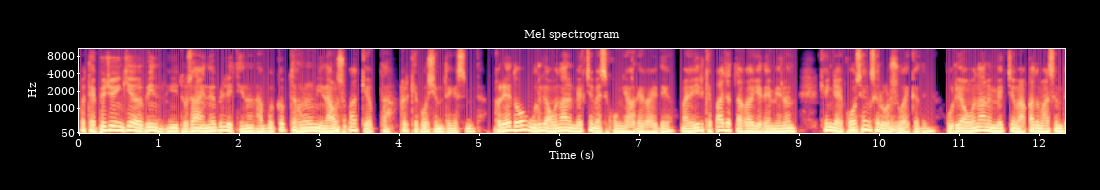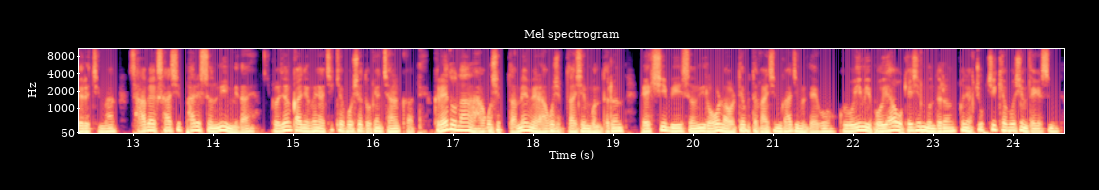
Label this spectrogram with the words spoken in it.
뭐 대표적인 기업인 이 두산 에너빌리티는 한번 급등 흐름이 나올 수밖에 없다 그렇게 보시면 되겠습니다. 그래도 우리가 원하는 맥점에서 공략을 해가야 돼요. 만약 이렇게 빠졌다가 하게 되면은 굉장히 고생스러울 수가 있거든요. 우리가 원하는 맥점 아까도 말씀드렸지만 448일선 위입니다. 그 전까지는 그냥 지켜보셔도 괜찮을 것 같아요. 그래도 나는 하고 싶다, 매매를 하고 싶다 하시는 분들은 112일선 위로 올라올 때부터 관심 가지면 되고, 그리고 이미 보유하고 계신 분들은 그냥 쭉 지켜보시면 되겠습니다.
